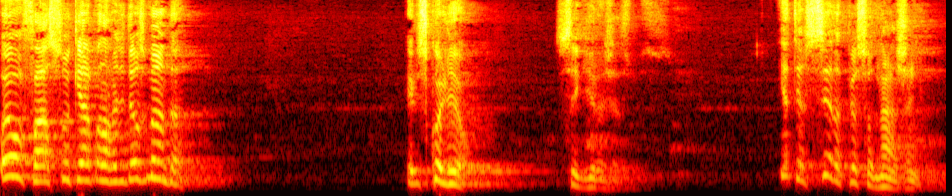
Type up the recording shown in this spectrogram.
ou eu faço o que a palavra de Deus manda. Ele escolheu seguir a Jesus. E a terceira personagem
